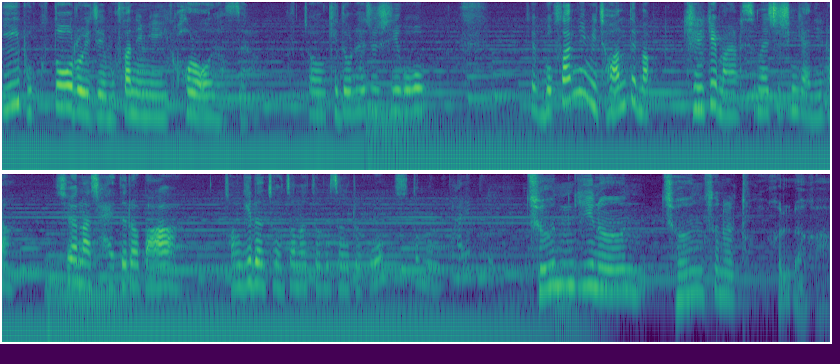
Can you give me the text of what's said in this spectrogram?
이 복도로 이제 목사님이 걸어오셨어요. 저 기도를 해주시고 목사님이 저한테 막 길게 말씀해 주신 게 아니라 수연아 잘 들어봐. 전기는 전선을 통해서 흐르고 수돗물은 파이프로. 전기는 전선을 통해 흘러가.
